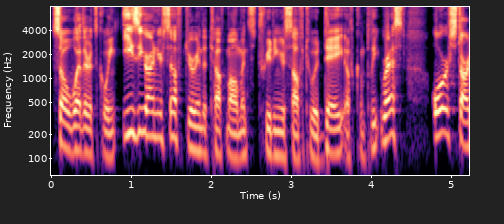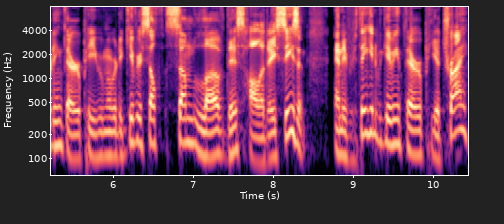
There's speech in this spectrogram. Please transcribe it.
So, whether it's going easier on yourself during the tough moments, treating yourself to a day of complete rest, or starting therapy, remember to give yourself some love this holiday season. And if you're thinking of giving therapy a try,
